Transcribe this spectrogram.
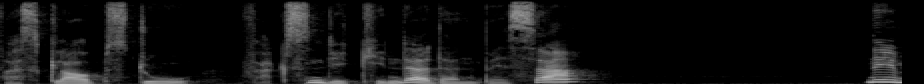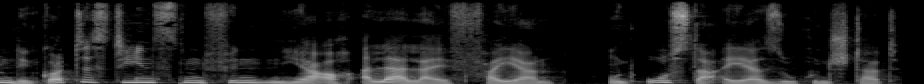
Was glaubst du, wachsen die Kinder dann besser? Neben den Gottesdiensten finden hier auch allerlei Feiern und Ostereiersuchen statt,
